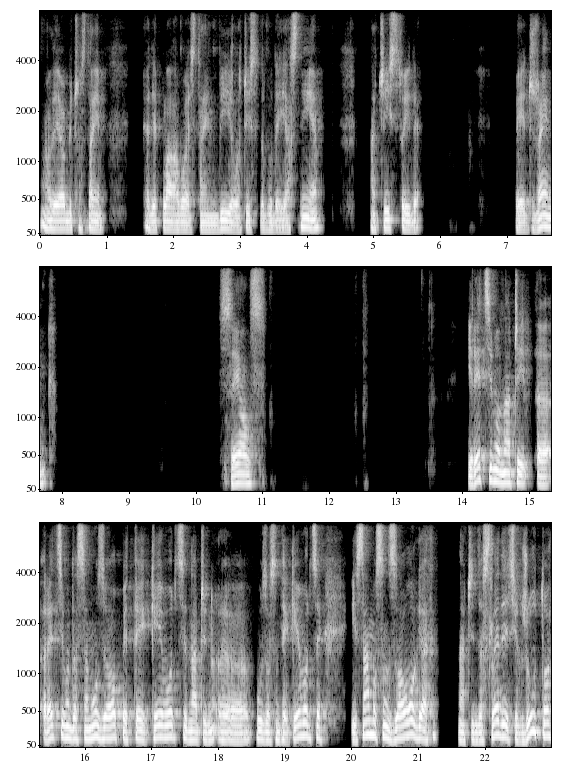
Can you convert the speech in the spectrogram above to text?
Ovdje ja obično stavim, kad je plava boja stavim bilo, čisto da bude jasnije. Znači isto ide page rank, sales, I recimo, znači, recimo da sam uzeo opet te keywords, znači uzeo sam te keywords i samo sam za ovoga Znači, za sledećeg žutog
